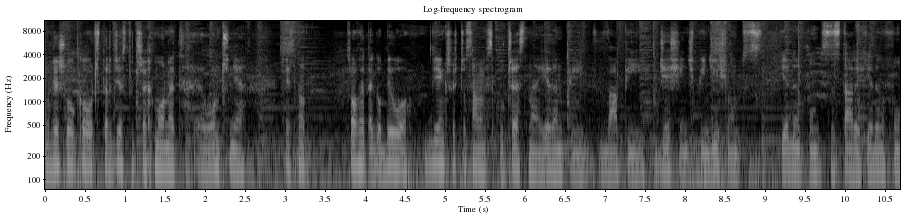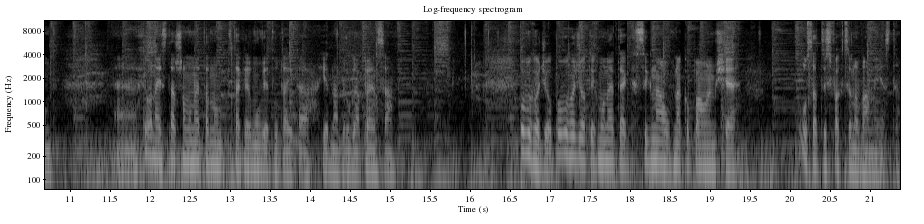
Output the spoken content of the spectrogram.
wyszło około 43 monet e, łącznie, więc no trochę tego było. Większość to same współczesne, 1 pi, 2 pi, 10, 50, 1 funt ze starych, 1 funt. E, chyba najstarsza moneta, no tak jak mówię tutaj, ta jedna, druga pensa. Powychodziło, powychodziło tych monetek, sygnałów nakopałem się, usatysfakcjonowany jestem.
